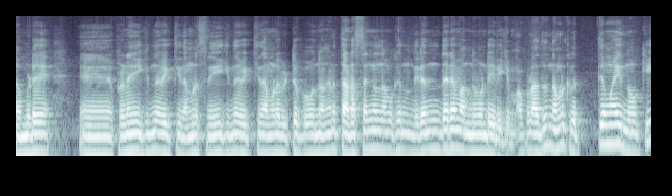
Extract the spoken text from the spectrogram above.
നമ്മുടെ പ്രണയിക്കുന്ന വ്യക്തി നമ്മൾ സ്നേഹിക്കുന്ന വ്യക്തി നമ്മളെ വിട്ടുപോകുന്നു അങ്ങനെ തടസ്സങ്ങൾ നമുക്ക് നിരന്തരം വന്നുകൊണ്ടേയിരിക്കും. അപ്പോൾ അത് നമ്മൾ കൃത്യമായി നോക്കി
